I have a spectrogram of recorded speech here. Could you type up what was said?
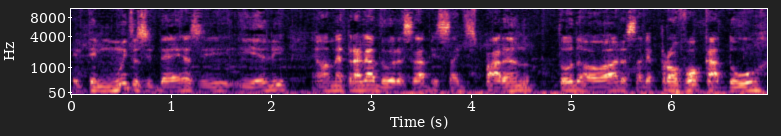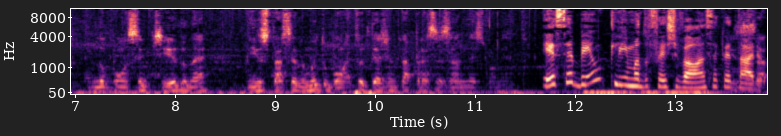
ele tem muitas ideias e, e, ele é uma metralhadora, sabe? Sai disparando toda hora, sabe? É provocador no bom sentido, né? E isso está sendo muito bom. É tudo que a gente está precisando nesse momento. Esse é bem o clima do festival, né, secretário?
